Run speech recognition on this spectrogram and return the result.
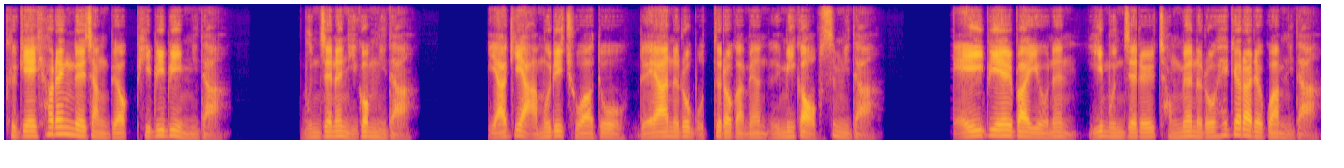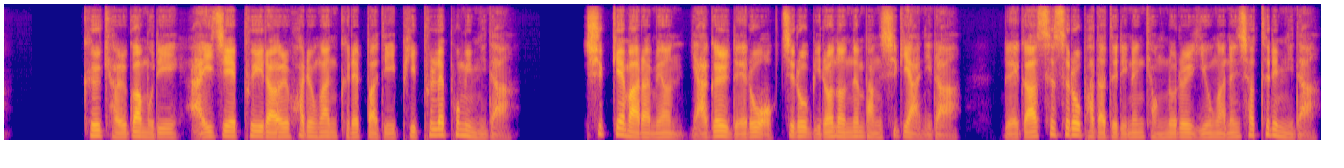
그게 혈액뇌 장벽 BBB입니다. 문제는 이겁니다. 약이 아무리 좋아도 뇌 안으로 못 들어가면 의미가 없습니다. ABL 바이오는 이 문제를 정면으로 해결하려고 합니다. 그 결과물이 IGF-1를 활용한 그랩바디 B 플랫폼입니다. 쉽게 말하면 약을 뇌로 억지로 밀어넣는 방식이 아니라 뇌가 스스로 받아들이는 경로를 이용하는 셔틀입니다.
